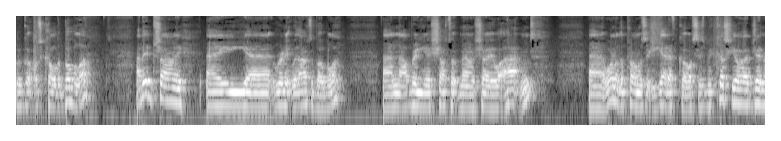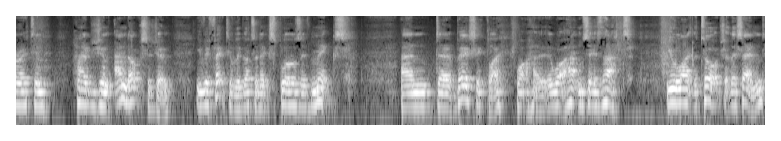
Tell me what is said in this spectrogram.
we've got what's called a bubbler I did try a uh, run it without a bubbler and I'll bring you a shot up now and show you what happened uh, one of the problems that you get, of course, is because you are generating hydrogen and oxygen, you've effectively got an explosive mix. And uh, basically, what what happens is that you light the torch at this end,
